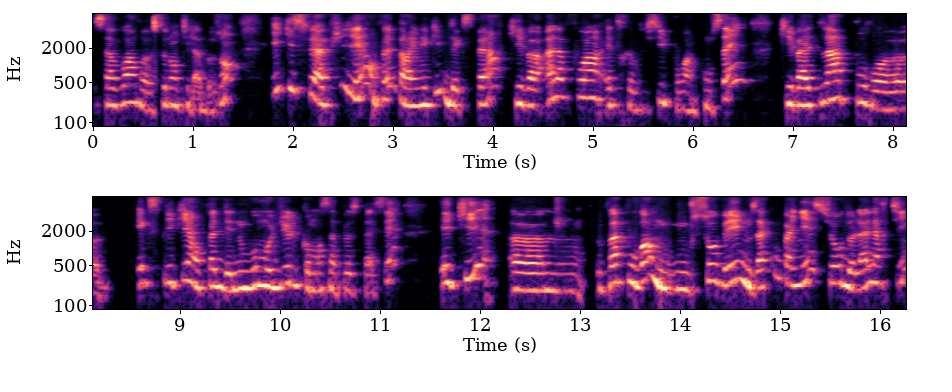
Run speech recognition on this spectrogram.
savoir euh, ce dont il a besoin, et qui se fait appuyer en fait par une équipe d'experts qui va à la fois être ici pour un conseil, qui va être là pour euh, expliquer en fait des nouveaux modules, comment ça peut se passer, et qui va pouvoir nous, sauver, nous accompagner sur de l'alerting,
